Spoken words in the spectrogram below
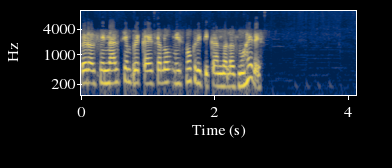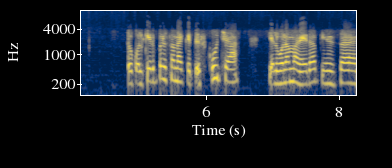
pero al final siempre caes a lo mismo criticando a las mujeres. O cualquier persona que te escucha de alguna manera piensa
